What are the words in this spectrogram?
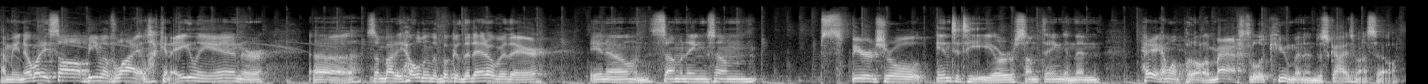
I mean, nobody saw a beam of light like an alien or uh, somebody holding the Book of the Dead over there, you know, and summoning some spiritual entity or something, and then, hey, I'm gonna put on a mask to look human and disguise myself.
